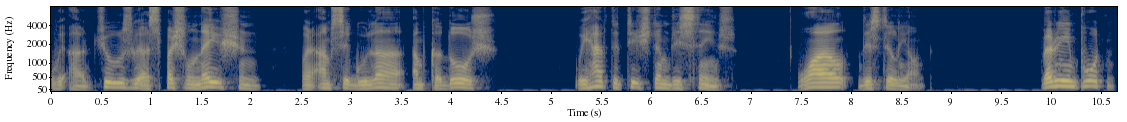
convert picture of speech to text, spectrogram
we are Jews, we are a special nation, we're Am Segula, Am Kadosh. We have to teach them these things while they're still young. Very important.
